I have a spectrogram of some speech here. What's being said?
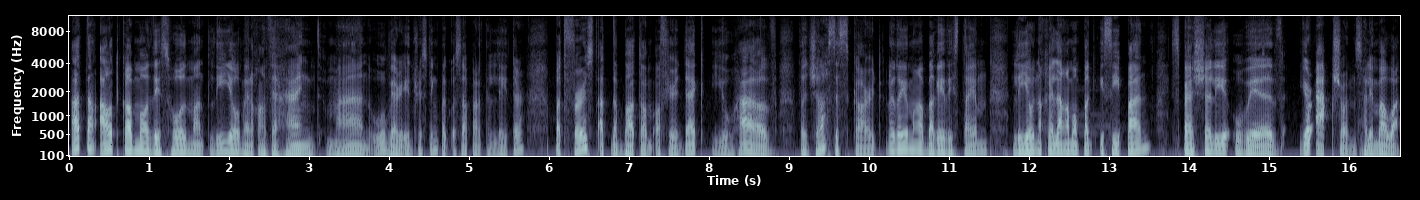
At ang outcome mo this whole month, Leo, meron kang the hanged man. Ooh, very interesting. Pag-usapan natin later. But first, at the bottom of your deck, you have the justice card. Ano daw yung mga bagay this time, Leo, na kailangan mong pag-isipan, especially with your actions. Halimbawa,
